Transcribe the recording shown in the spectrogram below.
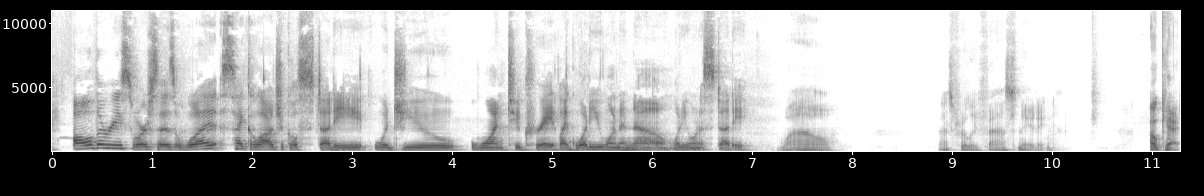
all the resources, what psychological study would you want to create? Like, what do you want to know? What do you want to study? Wow. That's really fascinating. Okay.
